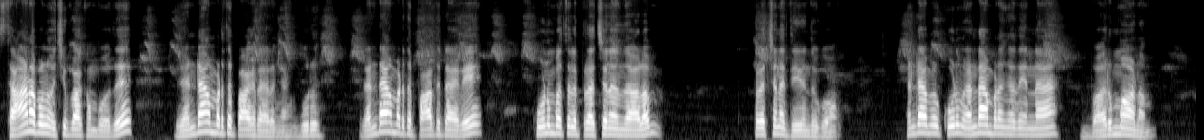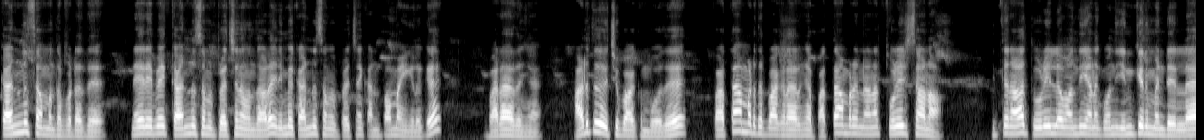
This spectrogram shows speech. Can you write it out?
ஸ்தான பலன் வச்சு பார்க்கும்போது ரெண்டாம் இடத்தை பார்க்குறாருங்க குரு. ரெண்டாம் இடத்தை பார்த்துட்டாவே குடும்பத்தில் பிரச்சனை இருந்தாலும் பிரச்சனை தீர்ந்துக்கும். ரெண்டாம் குடும்பம் ரெண்டாம் படங்கிறது என்ன? வருமானம். கண்ணு சம்மந்தப்பட்டது நிறைய பேர் கண்ணு சம்மந்த பிரச்சனை வந்தாலும் இனிமேல் கண்ணு சம்மந்த பிரச்சனை கன்ஃபார்மாக எங்களுக்கு வராதுங்க. அடுத்தது வச்சு பார்க்கும்போது பத்தாம் இடத்தை பார்க்குறாருங்க. பத்தாம் படம் என்னென்னா தொழில் சாணம் இத்தனை நாள் தொழிலில் வந்து எனக்கு வந்து இன்க்ரிமெண்ட் இல்லை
